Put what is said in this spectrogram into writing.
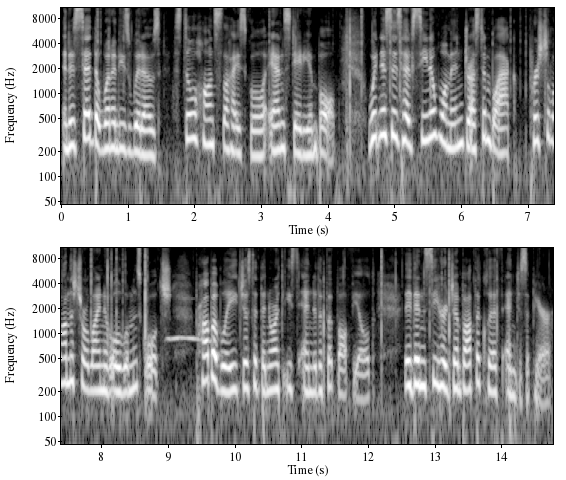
It is said that one of these widows still haunts the high school and stadium bowl. Witnesses have seen a woman dressed in black perched along the shoreline of Old Woman's Gulch, probably just at the northeast end of the football field. They then see her jump off the cliff and disappear.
